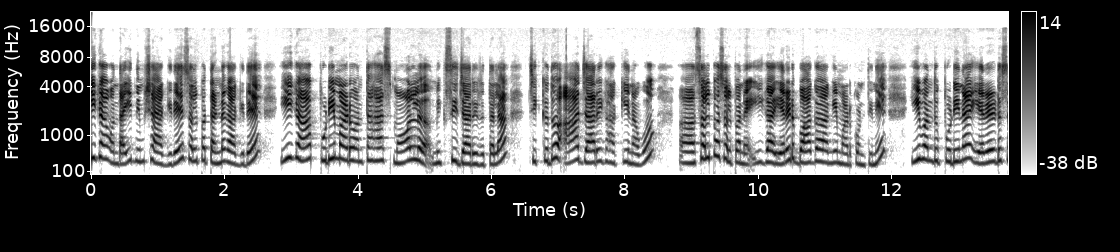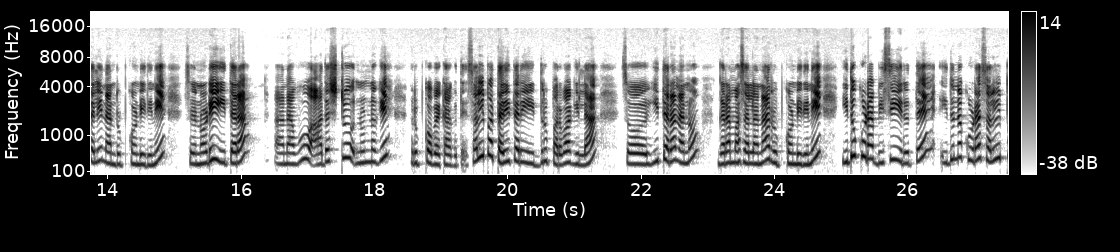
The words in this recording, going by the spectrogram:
ಈಗ ಒಂದು ಐದು ನಿಮಿಷ ಆಗಿದೆ, ಸ್ವಲ್ಪ ತಣ್ಣಗಾಗಿದೆ. ಈಗ ಪುಡಿ ಮಾಡುವಂತಹ ಸ್ಮಾಲ್ ಮಿಕ್ಸಿ ಜಾರ್ ಇರುತ್ತಲ್ಲ, ಚಿಕ್ಕದು ಆ ಜಾರಿಗೆ ಹಾಕಿ ನಾವು ಸ್ವಲ್ಪ ಸ್ವಲ್ಪನೇ, ಈಗ ಎರಡು ಭಾಗ ಆಗಿ ಮಾಡ್ಕೊತೀನಿ. ಈ ಒಂದು ಪುಡಿನ ಎರಡು ಸಲ ನಾನು ರುಬ್ಕೊಂಡಿದ್ದೀನಿ ಸೊ ನೋಡಿ ಈ ಥರ ನಾವು ಆದಷ್ಟು ನುಣ್ಣಗೆ ರುಬ್ಕೋಬೇಕಾಗುತ್ತೆ. ಸ್ವಲ್ಪ ತರಿ ತರಿ ಇದ್ದರೂ ಪರವಾಗಿಲ್ಲ. ಸೊ ಈ ಥರ ನಾನು ಗರಂ ಮಸಾಲನ ರುಬ್ಕೊಂಡಿದ್ದೀನಿ. ಇದು ಕೂಡ ಬಿಸಿ ಇರುತ್ತೆ. ಇದನ್ನು ಕೂಡ ಸ್ವಲ್ಪ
